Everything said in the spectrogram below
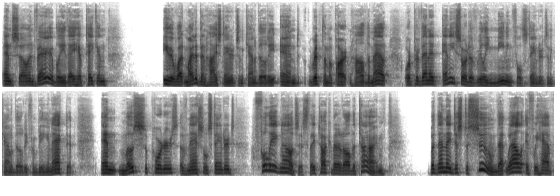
And so invariably, they have taken either what might have been high standards and accountability and ripped them apart and hollowed them out, or prevented any sort of really meaningful standards and accountability from being enacted. And most supporters of national standards fully acknowledge this. They talk about it all the time. But then they just assume that, well, if we have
